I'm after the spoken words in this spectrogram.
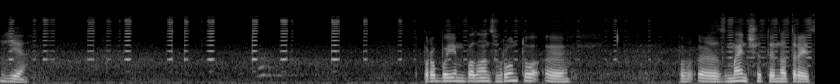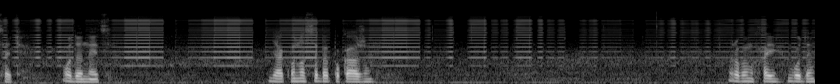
Є. Пробуємо баланс ґрунту е, е, зменшити на 30 одиниць. Як воно себе покаже. Робимо хай буде,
